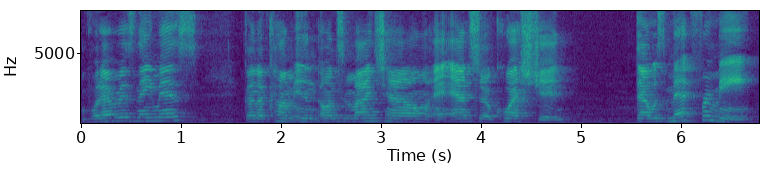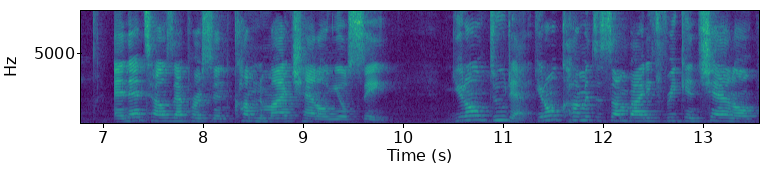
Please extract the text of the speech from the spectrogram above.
whatever his name is, gonna come in onto my channel and answer a question that was meant for me and then tells that person, come to my channel and you'll see. You don't do that. You don't come into somebody's freaking channel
